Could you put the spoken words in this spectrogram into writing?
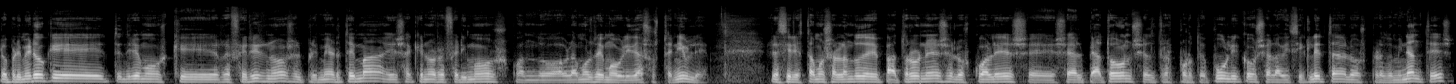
Lo primero que tendríamos que referirnos, el primer tema, es a qué nos referimos cuando hablamos de movilidad sostenible. Es decir, estamos hablando de patrones en los cuales eh, sea el peatón, sea el transporte público, sea la bicicleta, los predominantes,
